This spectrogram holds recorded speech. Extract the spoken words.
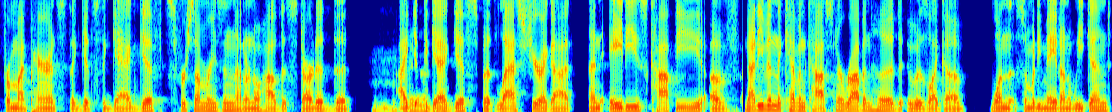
from my parents that gets the gag gifts for some reason. I don't know how this started that Mm, I get yeah. the gag gifts, but last year I got an 80s copy of not even the Kevin Costner Robin Hood. It was like a one that somebody made on a weekend,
